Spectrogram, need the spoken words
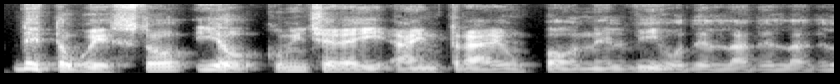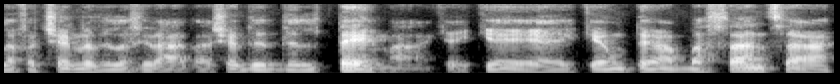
Detto questo, io comincerei a entrare un po' nel vivo della, della, della faccenda della serata, cioè de, del tema, che, che, è, che, è, un tema abbastanza,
